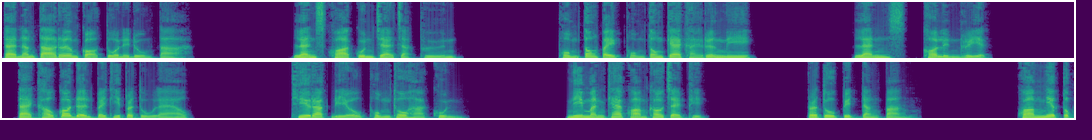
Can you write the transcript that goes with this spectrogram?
แต่น้ำตาเริ่มก่อตัวในดวงตา แลนส์คว้ากุญแจจากพื้น ผมต้องไปผมต้องแก้ไขเรื่องนี้ แลนส์คอลินเรียก แต่เขาก็เดินไปที่ประตูแล้ว ที่รักเดี๋ยวผมโทรหาคุณ นี่มันแค่ความเข้าใจผิด ประตูปิดดังปัง ความเงียบตก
